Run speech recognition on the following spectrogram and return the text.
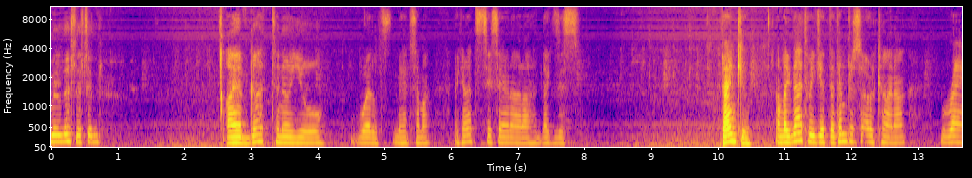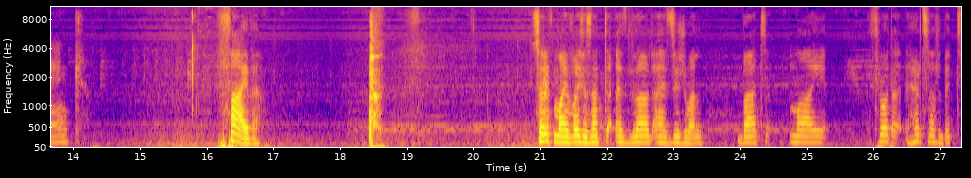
will not listen. I have got to know you well, Minato-sama. I cannot say sayonara like this. Thank you. And like that we get the Temperance Arcana rank 5. Sorry if my voice is not as loud as usual, but my throat hurts a little bit.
